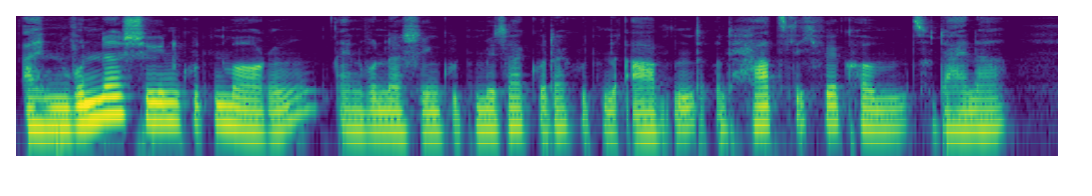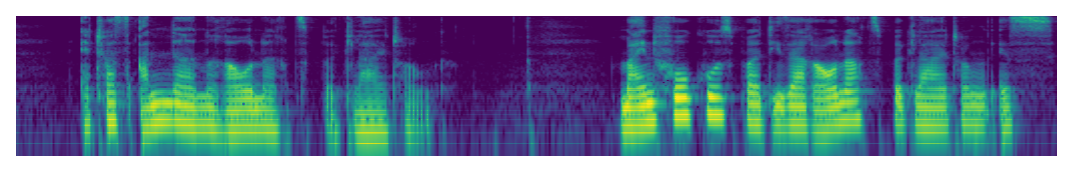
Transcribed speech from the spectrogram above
Einen wunderschönen guten Morgen, einen wunderschönen guten Mittag oder guten Abend und herzlich willkommen zu deiner etwas anderen Rauhnachtsbegleitung. Mein Fokus bei dieser Rauhnachtsbegleitung ist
